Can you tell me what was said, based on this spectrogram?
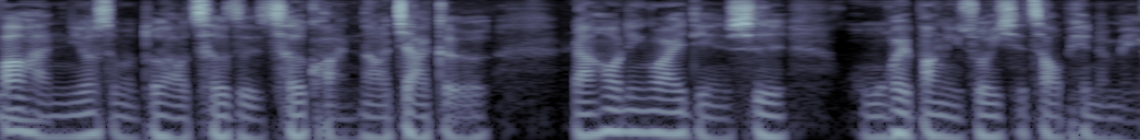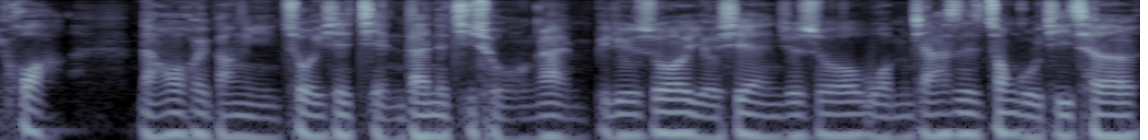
包含你有什么多少车子车款，然后价格，然后另外一点是我们会帮你做一些照片的美化，然后会帮你做一些简单的基础文案，比如说有些人就说我们家是中古机车，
